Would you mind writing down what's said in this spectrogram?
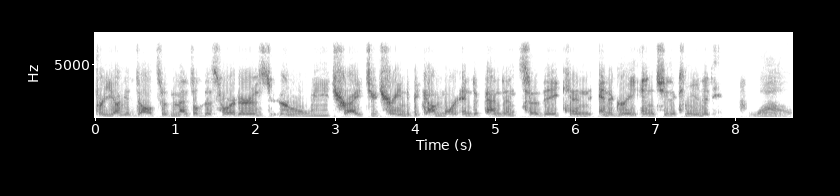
for young adults with mental disorders who we try to train to become more independent so they can integrate into the community. Wow,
